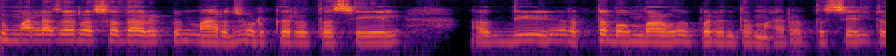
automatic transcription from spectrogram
तुम्हाला जर असं दारू पिऊन मारझोड करत असेल अगदी रक्तबंबाळ होईपर्यंत मारत असेल तर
